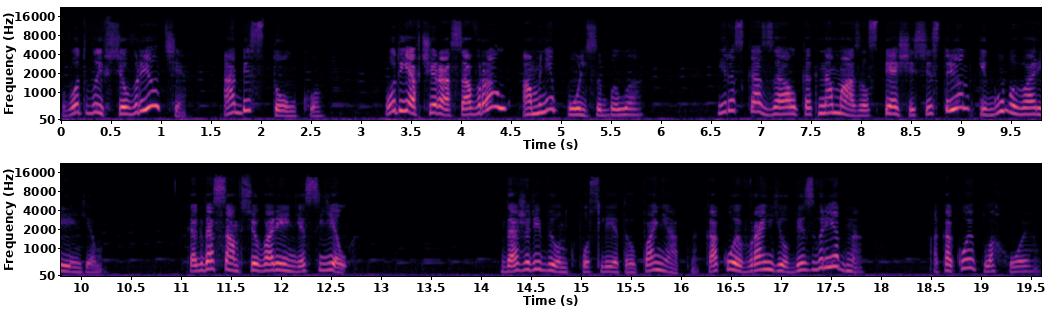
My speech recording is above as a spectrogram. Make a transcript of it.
Вот вы все врете, а без толку. Вот я вчера соврал, а мне польза была. И рассказал, как намазал спящей сестренке губы вареньем. Когда сам все варенье съел. Даже ребенку после этого понятно, какое вранье безвредно, а какое плохое.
